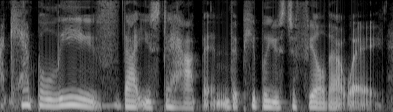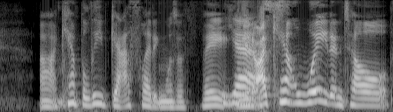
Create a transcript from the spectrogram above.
I can't believe that used to happen, that people used to feel that way. Uh, I can't believe gaslighting was a thing. You know, I can't wait until,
